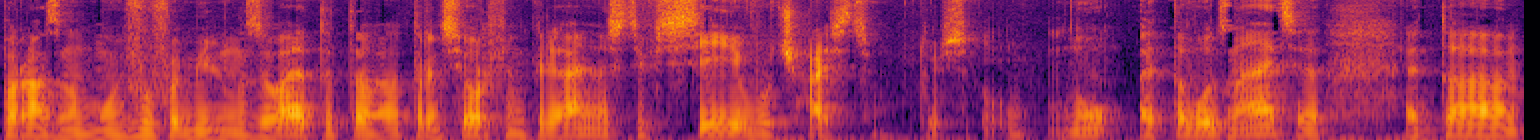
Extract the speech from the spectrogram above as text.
по-разному его фамилию называет, это трансерфинг реальности всей его частью. То есть, ну, это вот, знаете, это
